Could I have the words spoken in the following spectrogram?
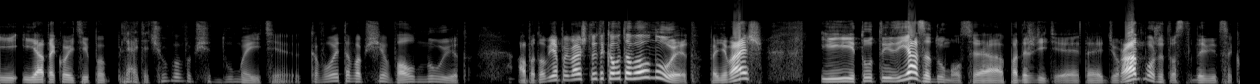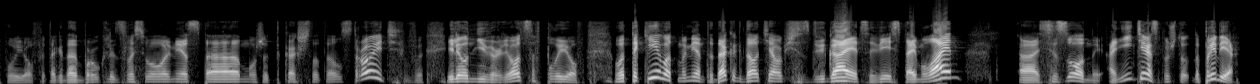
И, и я такой, типа, блядь, о чем вы вообще думаете? Кого это вообще волнует? А потом я понимаю, что это кого-то волнует, понимаешь? И тут и я задумался, а подождите, это Дюрант может восстановиться к плей-офф, и тогда Бруклин с восьмого места может как что-то устроить, или он не вернется в плей-офф. Вот такие вот моменты, да, когда у тебя вообще сдвигается весь таймлайн, э, сезонный, они интересны, потому что, например,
